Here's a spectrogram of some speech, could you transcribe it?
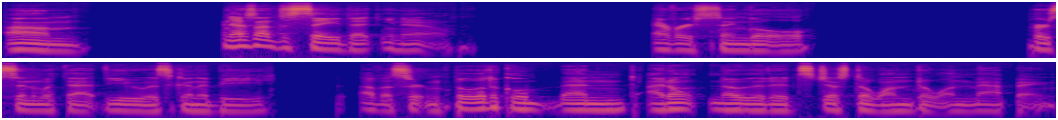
Um, that's not to say that you know every single person with that view is going to be of a certain political bend. I don't know that it's just a one to one mapping,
